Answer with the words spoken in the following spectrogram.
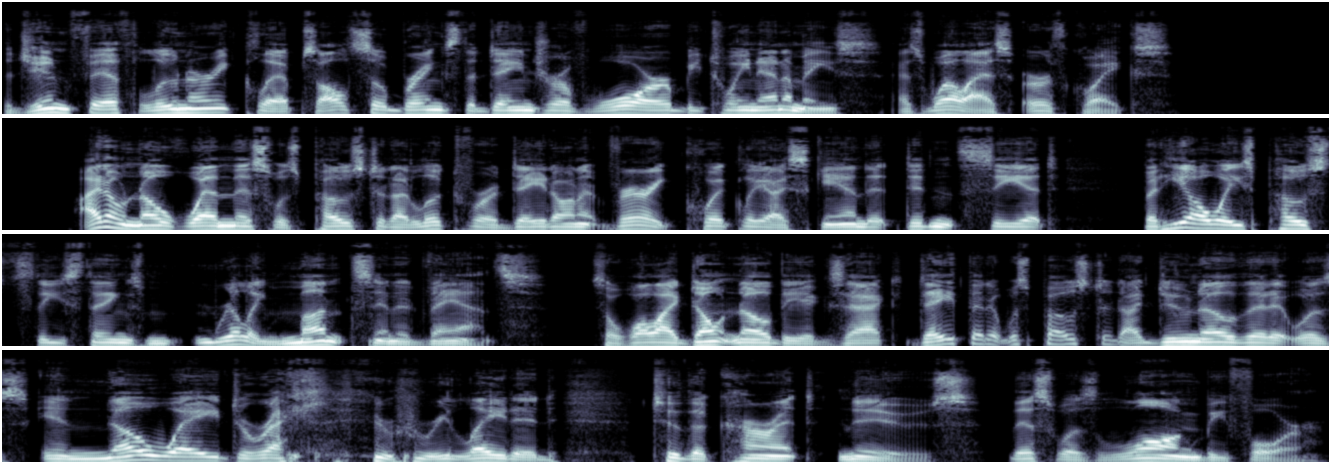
The June 5th lunar eclipse also brings the danger of war between enemies, as well as earthquakes. I don't know when this was posted. I looked for a date on it very quickly. I scanned it, didn't see it. But he always posts these things really months in advance. So while I don't know the exact date that it was posted, I do know that it was in no way directly related to the current news. This was long before.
